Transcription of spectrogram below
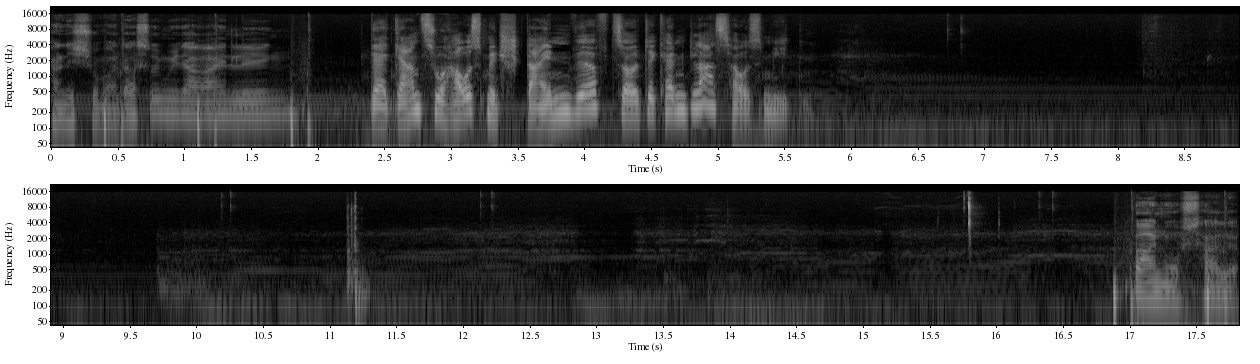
Kann ich schon mal das irgendwie da reinlegen? Wer gern zu Haus mit Steinen wirft, sollte kein Glashaus mieten. Bahnhofshalle.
